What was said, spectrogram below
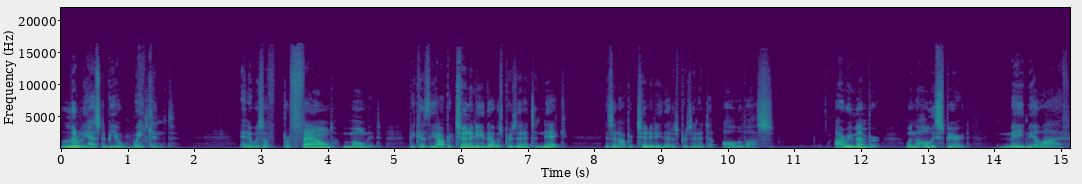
literally has to be awakened. And it was a profound moment because the opportunity that was presented to Nick is an opportunity that is presented to all of us. I remember when the Holy Spirit made me alive,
